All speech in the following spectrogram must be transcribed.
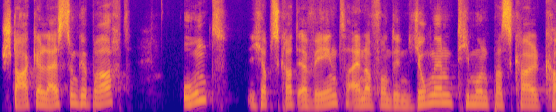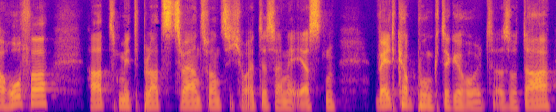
starke Leistung gebracht. Und ich habe es gerade erwähnt, einer von den Jungen, Timon Pascal Kahofer, hat mit Platz 22 heute seine ersten Weltcup-Punkte geholt. Also da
